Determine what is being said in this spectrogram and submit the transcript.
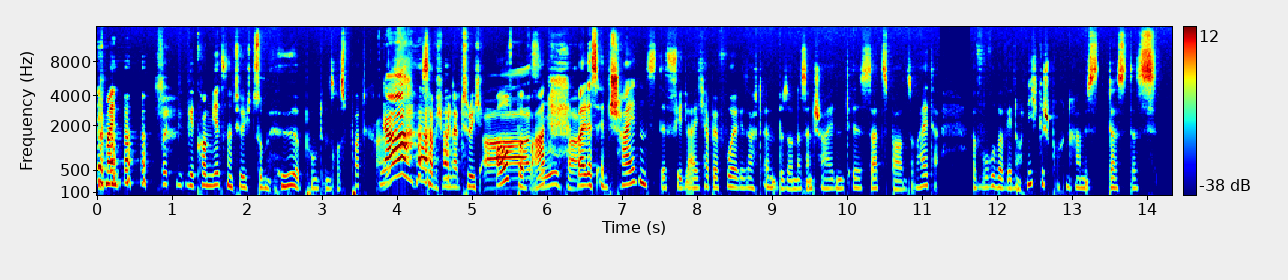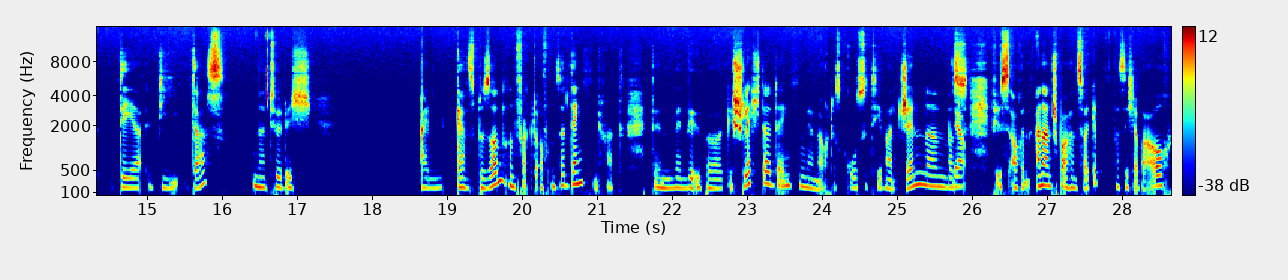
ich meine, wir kommen jetzt natürlich zum Höhepunkt unseres Podcasts. Das habe ich mir natürlich Ah, aufbewahrt, super. weil das Entscheidendste vielleicht, ich habe ja vorher gesagt, ähm, besonders entscheidend ist Satzbau und so weiter. Aber worüber wir noch nicht gesprochen haben, ist, dass das der, die, das natürlich einen ganz besonderen Faktor auf unser Denken hat. Denn wenn wir über Geschlechter denken, wir haben ja auch das große Thema Gendern, was Ja. es auch in anderen Sprachen zwar gibt, was ich aber auch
